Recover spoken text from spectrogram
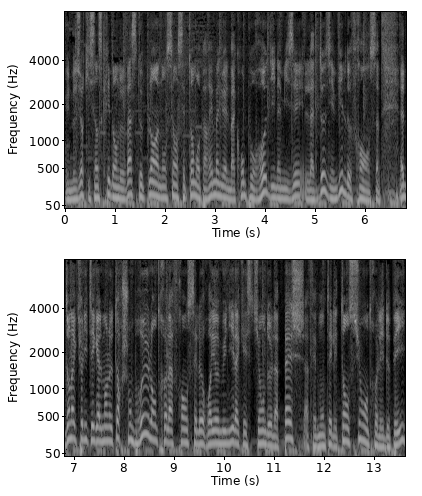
Une mesure qui s'inscrit dans le vaste plan annoncé en septembre par Emmanuel Macron pour redynamiser la deuxième ville de France. Dans l'actualité également, le torchon brûle entre la France et le Royaume-Uni. La question de la pêche a fait monter les tensions entre les deux pays.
